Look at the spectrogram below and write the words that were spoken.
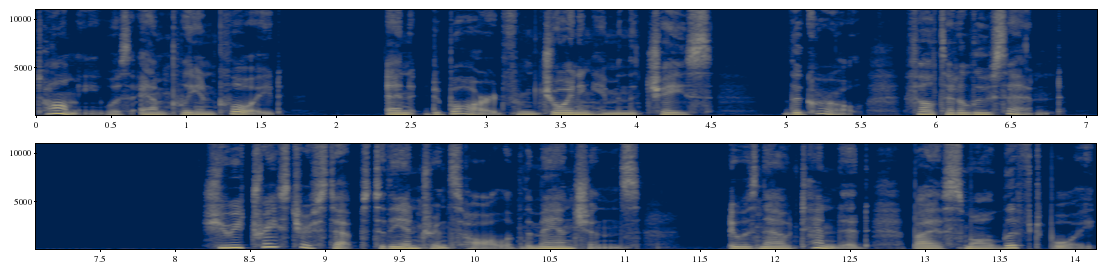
Tommy was amply employed, and debarred from joining him in the chase, the girl felt at a loose end. She retraced her steps to the entrance hall of the mansions. It was now tended by a small lift boy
